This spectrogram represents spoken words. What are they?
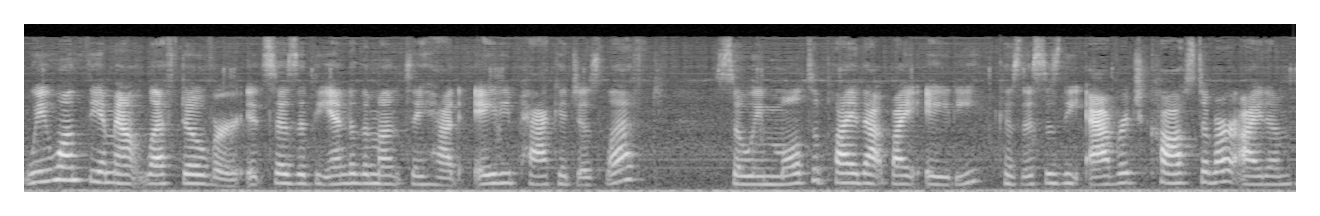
we want the amount left over. It says at the end of the month they had 80 packages left. So we multiply that by 80 because this is the average cost of our item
